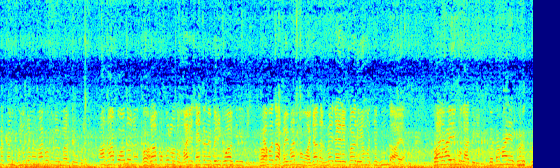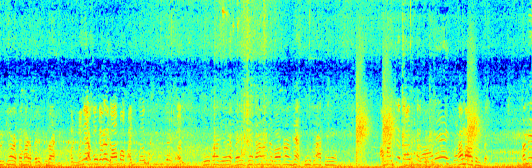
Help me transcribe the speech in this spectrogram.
મારે કેવું પડે? આ ઝાપો હતો ને હા. ઝાપો હતો. મારી સાયકલ ને બેરીકો આવતી નથી. બધા ભાઈ વાતમાં વાજા હતા મેં ડાયરેક્ટ કર્યું એમ જ ગુંદા આવ્યા તમારે- જો તમારે થોડું ખુલ હોય તમારે ફરી શું રાખી પણ મને ઘરે છે આવે તો બાપરા છે કૂકરા તું આમાં છે કામ ખાતો. કામ આવો તમે તમે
